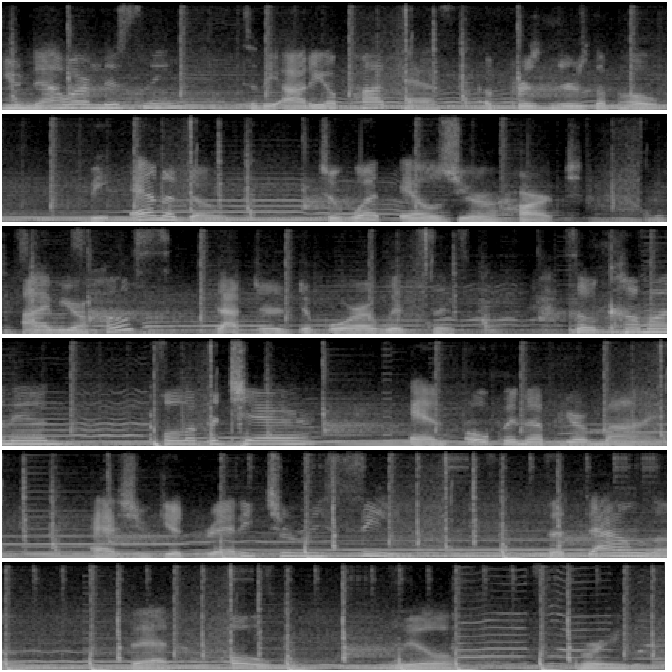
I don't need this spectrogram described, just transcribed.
You now are listening to the audio podcast of Prisoners of Hope, the antidote to what ails your heart. I'm your host, Dr. Deborah Whitson. So come on in, pull up a chair, and open up your mind as you get ready to receive the download that hope will bring.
